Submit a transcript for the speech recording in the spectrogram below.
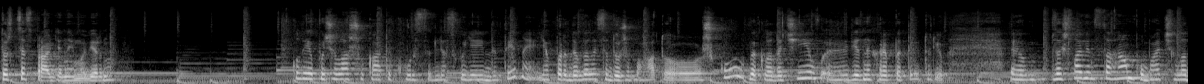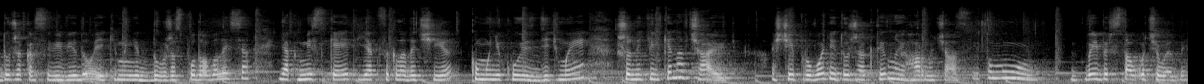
Тож це справді неймовірно. Коли я почала шукати курси для своєї дитини, я передивилася дуже багато школ, викладачів, е, різних репетиторів. Е, Зайшла в інстаграм, побачила дуже красиві відео, які мені дуже сподобалися, як міс Кейт, як викладачі комунікують з дітьми, що не тільки навчають, а ще й проводять дуже активно і гарно час. І тому вибір став очевидний.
